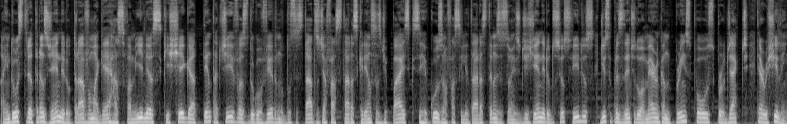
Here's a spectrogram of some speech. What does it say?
A indústria transgênero trava uma guerra às famílias que chega a tentativas do governo dos estados de afastar as crianças de pais que se recusam a facilitar as transições de gênero dos seus filhos, disse o presidente do American Principles Project, Terry Schilling.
